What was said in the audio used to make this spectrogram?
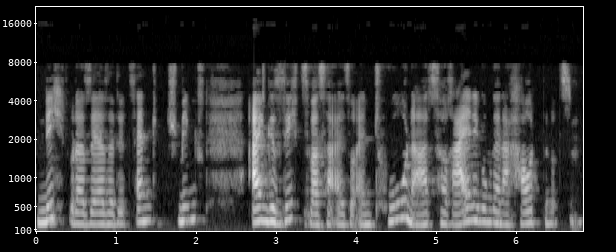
nicht oder sehr, sehr dezent schminkst, ein Gesichtswasser, also ein Toner zur Reinigung deiner Haut benutzen.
